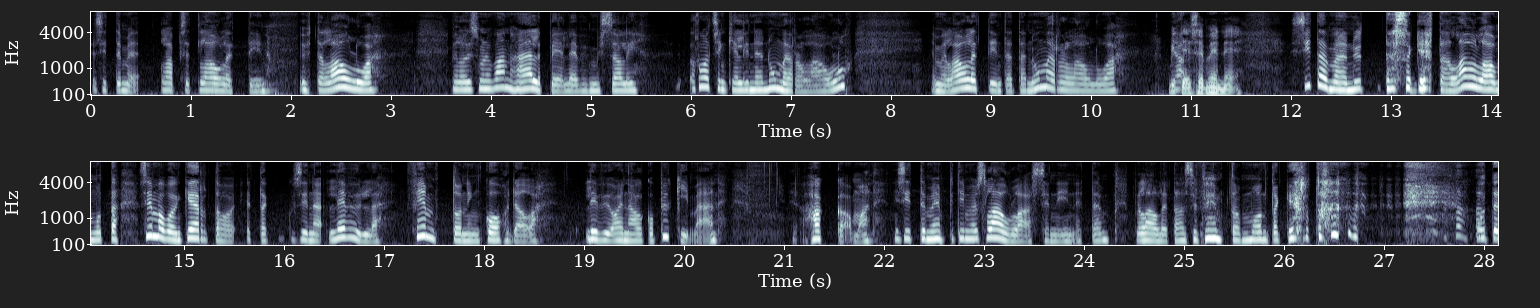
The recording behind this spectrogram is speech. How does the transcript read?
Ja sitten me lapset laulettiin yhtä laulua. Meillä oli semmoinen vanha LP-levy, missä oli ruotsinkielinen numerolaulu. Ja me laulettiin tätä numerolaulua. Miten ja se menee? Sitä mä nyt tässä kehtaa laulaa, mutta sen mä voin kertoa, että siinä levyllä Femtonin kohdalla levy aina alkoi pykimään hakkaamaan, niin sitten meidän piti myös laulaa se niin, että me lauletaan se Femton monta kertaa. Mutta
